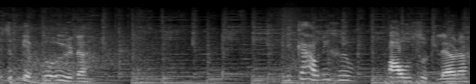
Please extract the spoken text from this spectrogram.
ยจะเปลี่ยนตัวอื่นนะนี่เก้านี่คือเบาสุดแล้วนะ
